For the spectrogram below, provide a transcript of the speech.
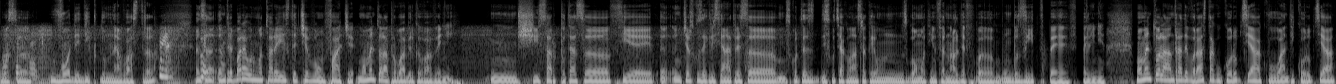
O Da, să perfect. vă dedic dumneavoastră. Însă, Perfect. întrebarea următoare este ce vom face. Momentul ăla probabil că va veni. Mm, Și s-ar putea să fie... Îmi cer scuze, Cristiana, trebuie să scurtez discuția cu noastră că e un zgomot infernal, de, uh, un băzit pe, pe linie. Momentul ăla, într-adevăr, asta cu corupția, cu anticorupția,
